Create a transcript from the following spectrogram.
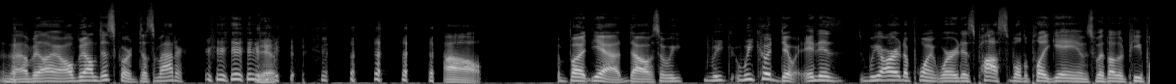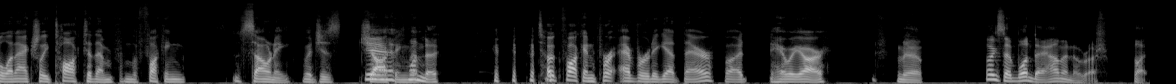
and I'll be like, I'll be on Discord. Doesn't matter. Yeah. Oh, but yeah, no. So we we we could do it. It is we are at a point where it is possible to play games with other people and actually talk to them from the fucking Sony, which is shocking. Yeah, one day. Took fucking forever to get there, but here we are. Yeah. Like I said, one day. I'm in no rush. But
